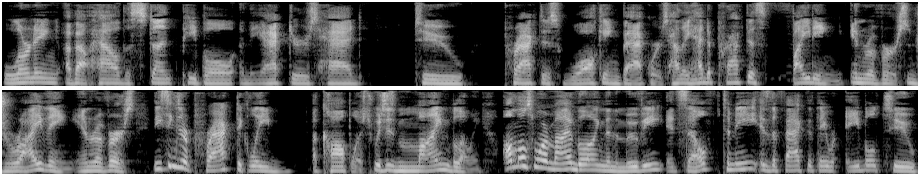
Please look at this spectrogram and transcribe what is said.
Learning about how the stunt people and the actors had to practice walking backwards, how they had to practice fighting in reverse, driving in reverse. These things are practically accomplished, which is mind blowing. Almost more mind blowing than the movie itself to me is the fact that they were able to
